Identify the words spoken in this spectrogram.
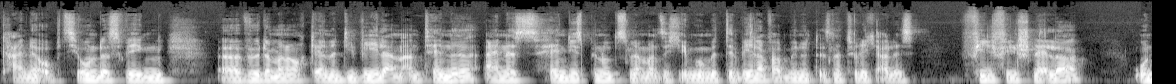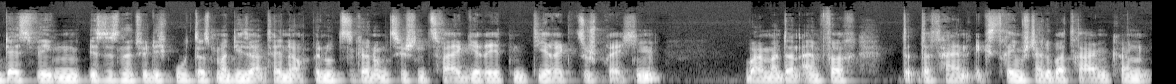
keine Option. Deswegen äh, würde man auch gerne die WLAN-Antenne eines Handys benutzen. Wenn man sich irgendwo mit dem WLAN verbindet, ist natürlich alles viel, viel schneller. Und deswegen ist es natürlich gut, dass man diese Antenne auch benutzen kann, um zwischen zwei Geräten direkt zu sprechen, weil man dann einfach Dateien extrem schnell übertragen kann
